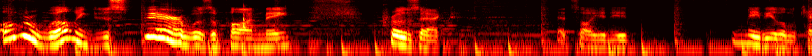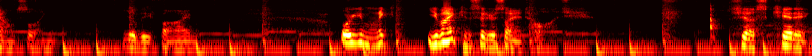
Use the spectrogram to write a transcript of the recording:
overwhelming despair was upon me. Prozac, that's all you need. Maybe a little counseling. You'll be fine. Or you might you might consider Scientology. Just kidding.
